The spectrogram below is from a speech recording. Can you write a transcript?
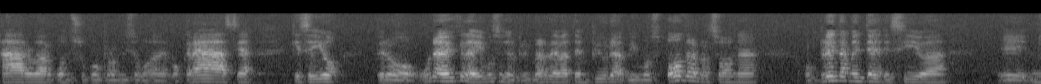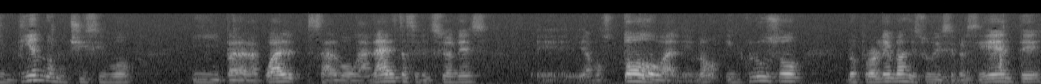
Harvard, con su compromiso con la democracia, qué sé yo. Pero una vez que la vimos en el primer debate en Piura, vimos otra persona completamente agresiva, eh, mintiendo muchísimo y para la cual, salvo ganar estas elecciones, eh, digamos, todo vale, ¿no? Incluso los problemas de su vicepresidente,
